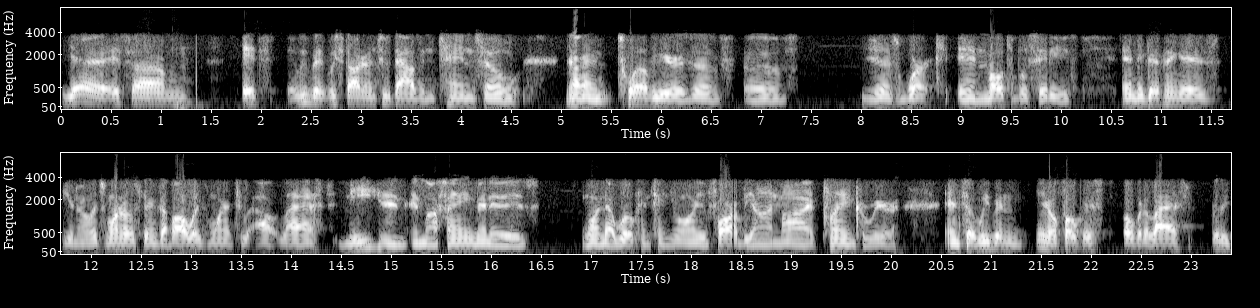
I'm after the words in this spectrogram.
yeah, it's um, it's we've been, we started in 2010, so you know, 12 years of of just work in multiple cities and the good thing is, you know, it's one of those things I've always wanted to outlast me and, and my fame, and it is one that will continue on far beyond my playing career. And so we've been, you know, focused over the last really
